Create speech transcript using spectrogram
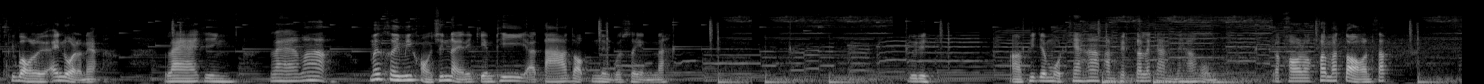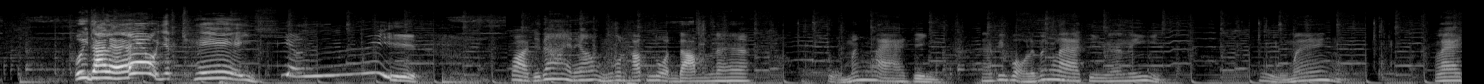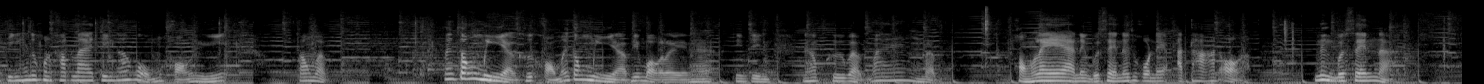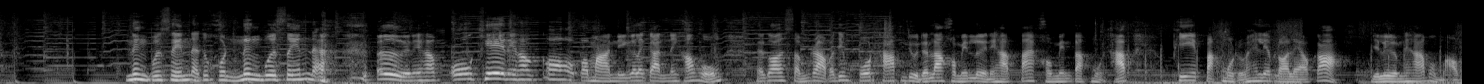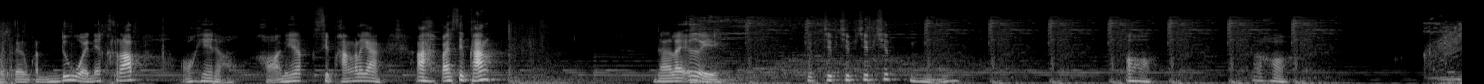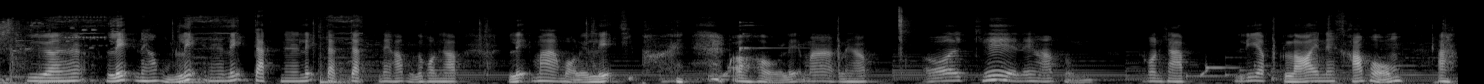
พี่บอกเลยไอ้หนวดอันเนี้ยแรจริงแรมากไม่เคยมีของชิ้นไหนในเกมที่อัตราดรอปหนึ่งเปอร์เซ็นต์นะดูดิอ่าพี่จะหมดแค่ห้าพันเพชรก็แล้วกันนะครับผม แล้วเขาเราค่อยมาต่อกันสัก เอ้ยได้แล้วยัดเคเย้ยกว่าจะได้นะครับทุกคนครับหนวดดำนะฮะโอ้โหแม่งแรจริงนะพี่บอกเลยแม่งแรจริงนะนี่โอ้โหแม่งแรจริงให้ทุกคนครับแรจริงครับผมของอย่างนี้ ต้องแบบไม่ต้องมีอะคือของไม่ต้องมีอะพี่บอกเลยนะฮะจริง ๆ นะครับคือแบบแม่งแบบของแรหนึ่งเปอร์เซ็นต์นะทุกคนในอัตราการออกหนึ่งเปอร์เซ็นต์อะ หนึ่งเปอร์เซ็นต์อะทุกคนหนึ่งเปอร์เซ็นต์อะเออนะครับโอเคนะครับก็ประมาณนี้ก็แล้วกันนะครับผม แล้วก็สำหรับอันที่โค้ดครับอยู่ด้านล่างคอมเมนต์เลยนะครับใต้คอมเมนต์ปักหมุดครับพี่ปักหมุดไว้ให้เรียบร้อยแล้วก็อย่าลืมนะครับผมเอาไปเติมกันด้วยนะครับโอเคเดี๋ยวขออันนี้สักสิบครั้งแล้วกันอะไปสิบครั้ง ได้อะไรเอ่ยชิบชิบชิบชิบชิบอ๋ออ๋อ เกลือฮะเละนะครับผมเละนะเละจัดนะเละจัดจัดนะครับผมทุกคนครับ เละมากบอกเลยเละชิบหายโอ้โหเละมากนะครับโอเคนะครับผมทุกคนครับ เรียบร้อยนะครับผมอะ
